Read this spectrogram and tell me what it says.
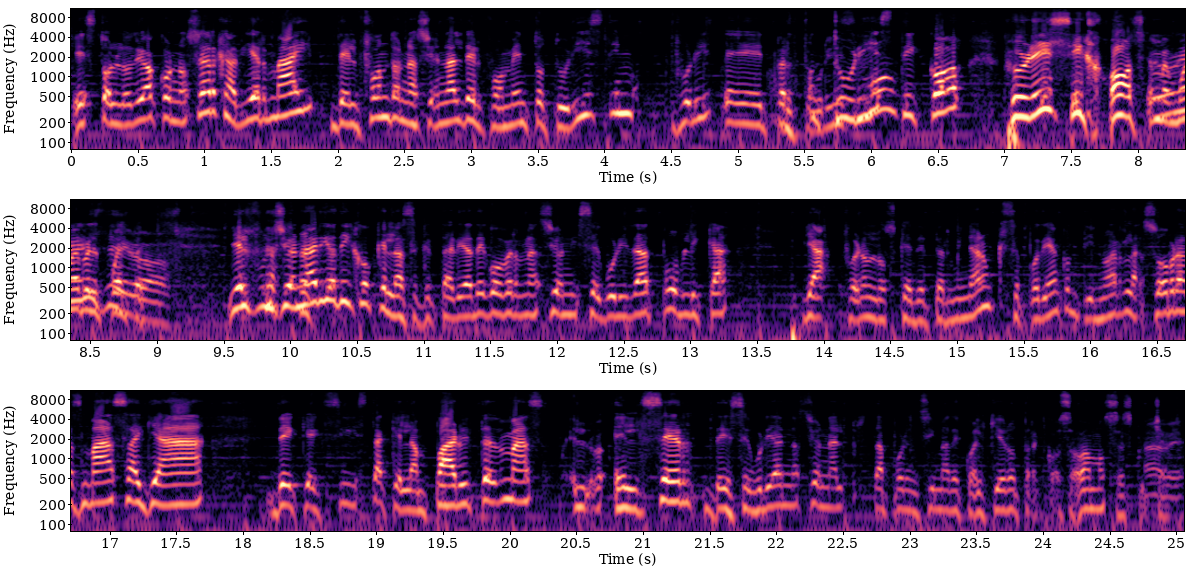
Esto lo dio a conocer Javier May del Fondo Nacional del Fomento Turístico, perdón, turístico, turístico, se me mueve el puente. Turístico. Y el funcionario dijo que la Secretaría de Gobernación y Seguridad Pública ya fueron los que determinaron que se podían continuar las obras más allá de que exista que el amparo y demás, el, el ser de seguridad nacional pues, está por encima de cualquier otra cosa. Vamos a escuchar.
